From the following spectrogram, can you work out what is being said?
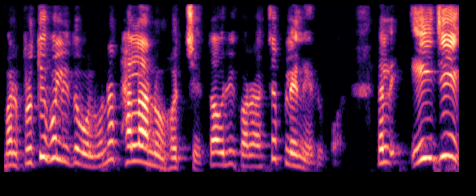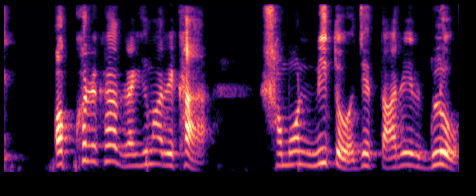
মানে প্রতিফলিত বলব না, ফেলানো হচ্ছে। তৈরি করা হচ্ছে প্লেনের উপর। তাহলে এই যে অক্ষরেখা, দ্রাঘিমা রেখা সমন্বিত যে তারের গ্লোব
